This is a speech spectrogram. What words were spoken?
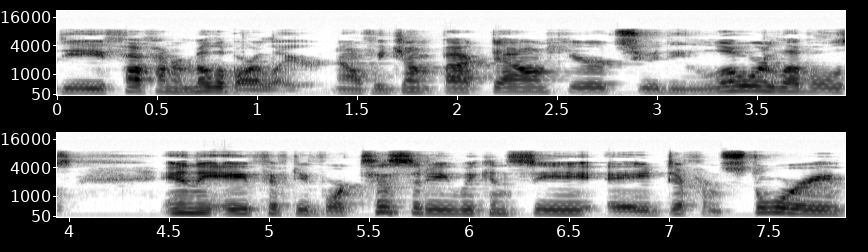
the 500 millibar layer. Now, if we jump back down here to the lower levels in the 850 vorticity, we can see a different story,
